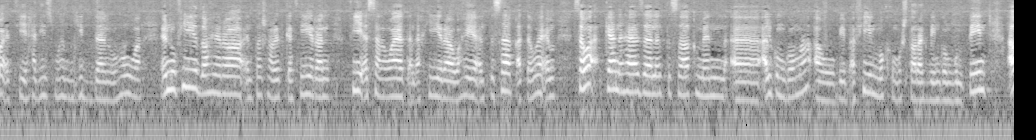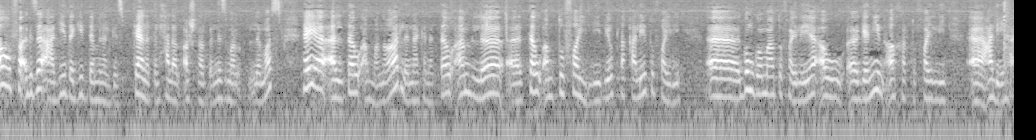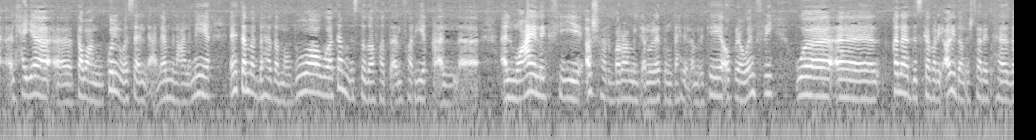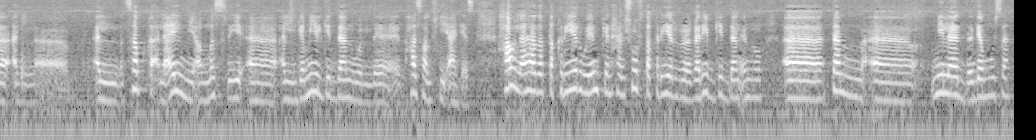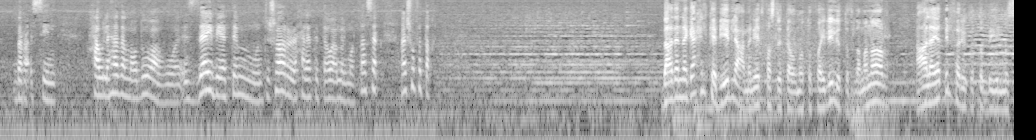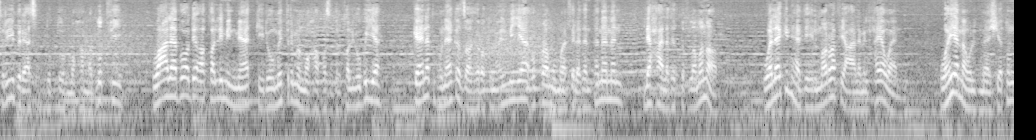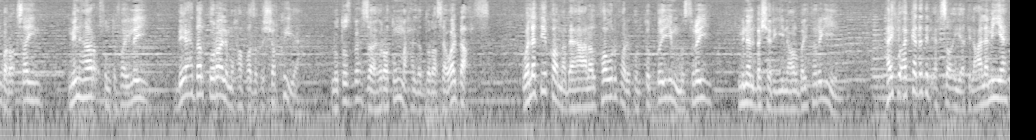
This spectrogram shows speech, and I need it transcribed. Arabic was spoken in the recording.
دلوقتي حديث مهم جدا وهو إنه في ظاهرة انتشرت كثيرا في السنوات الأخيرة وهي التصاق التوائم. سواء كان هذا الالتصاق من آه، الجمجمة أو بيبقى فيه المخ مشترك بين جمجمتين أو في أجزاء عديدة جدا من الجسم. كانت الحالة الأشهر بالنسبة لمصر هي التوأم منار لأنها كانت توأم لتوأم طفيلي بيطلق عليه طفيلي آه، جمجمة طفيلية أو آه، جنين آخر طفيلي. آه، عليها. الحقيقة آه، طبعا كل وسائل الإعلام العالمية اهتمت بهذا الموضوع وتم استضافة الفريق ال- آه، المعالج في أشهر برامج الولايات المتحدة الأمريكية أوبرا وينفري وقناه Discovery أيضا اشترت هذا ال- آه، السبق العلمي المصري آه، الجميل جدا واللي حصل فيه إعجاز. حول هذا التقرير ويمكن هنشوف تقرير غريب جدا إنه آه تم آه ميلاد جاموسة براسين حول هذا الموضوع وإزاي بيتم انتشار حالات التوائم الملتصق هنشوف التقرير. بعد النجاح الكبير لعملية فصل التوأم الطفيلي للطفلة منار على يد الفريق الطبي المصري برئاسة الدكتور محمد لطفي وعلى بعد أقل من 100 كيلومتر من محافظة القليوبية كانت هناك ظاهرة علمية أخرى مماثلة تماما لحالة الطفلة منار. ولكن هذه المرة في عالم الحيوان وهي مولد ماشية برأسين منها رأس طفيلي بإحدى القرى لمحافظة الشرقية لتصبح ظاهرة محل الدراسة والبحث والتي قام بها على الفور فريق طبي مصري من البشريين والبيطريين حيث أكدت الإحصائيات العالمية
